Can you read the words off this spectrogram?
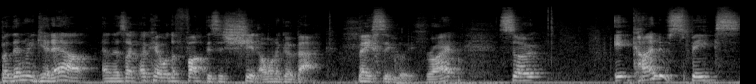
But then we get out and it's like, okay, what the fuck, this is shit, I want to go back. Basically, hmm. right? So it kind of speaks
